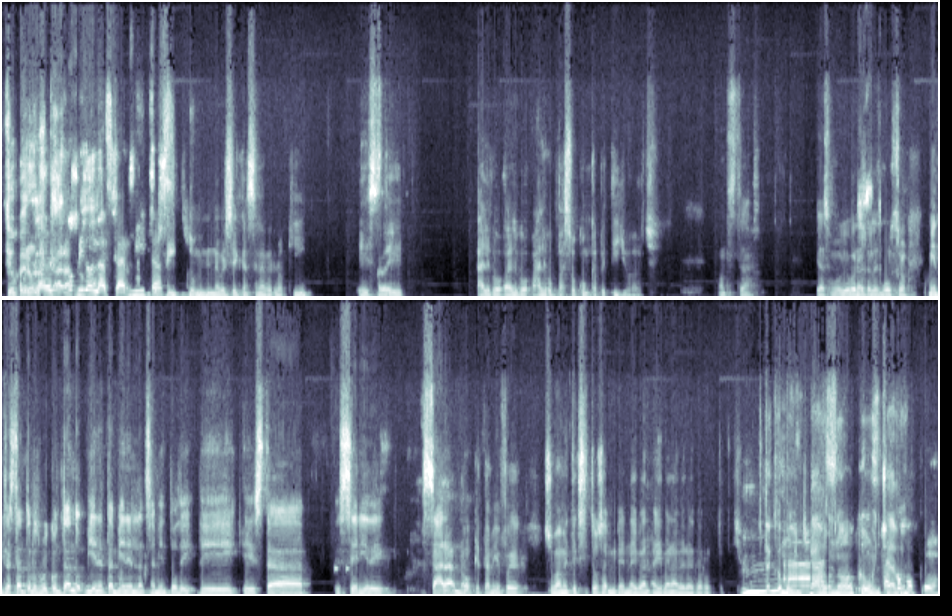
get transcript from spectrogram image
Se operó la Haber cara. comido ¿no? las carnitas. se hizo, miren, a ver si alcanzan a verlo aquí. Este, algo, algo, algo pasó con Capetillo. ¿Dónde está? Ya se movió. Bueno, ahorita les muestro. Mientras tanto, les voy contando. Viene también el lanzamiento de, de esta serie de Sara, ¿no? Que también fue sumamente exitosa. Miren, ahí van, ahí van a ver a Capetillo. Está como Ah, hinchado, sí, ¿no? Como está hinchado. como que-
